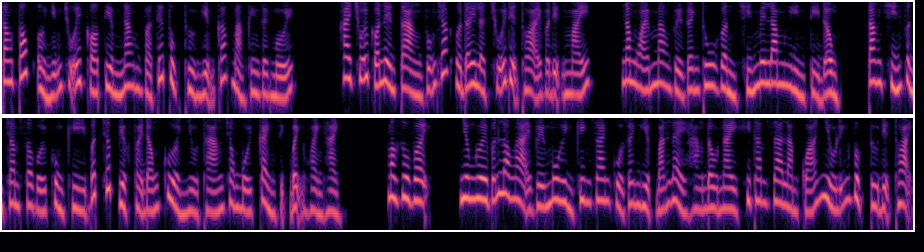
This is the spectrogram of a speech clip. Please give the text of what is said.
tăng tốc ở những chuỗi có tiềm năng và tiếp tục thử nghiệm các mảng kinh doanh mới. Hai chuỗi có nền tảng vững chắc ở đây là chuỗi điện thoại và điện máy, năm ngoái mang về doanh thu gần 95.000 tỷ đồng, tăng 9% so với cùng kỳ bất chấp việc phải đóng cửa nhiều tháng trong bối cảnh dịch bệnh hoành hành. Mặc dù vậy, nhiều người vẫn lo ngại về mô hình kinh doanh của doanh nghiệp bán lẻ hàng đầu này khi tham gia làm quá nhiều lĩnh vực từ điện thoại,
